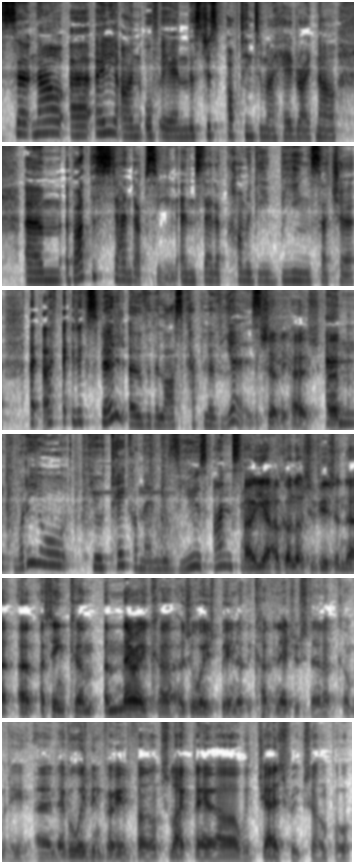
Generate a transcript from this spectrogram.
So now, uh, earlier on off air, and this just popped into my head right now, um, about the stand-up scene and stand-up comedy being such a, I- I- it exploded over the last couple of years. It certainly has. Um, And what are your your take on that and your views on Uh, stand-up? yeah, I've got lots of views on that. Um, I think um, America has always been at the cutting edge of stand up comedy, and they've always been very advanced, like they are with jazz, for example.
